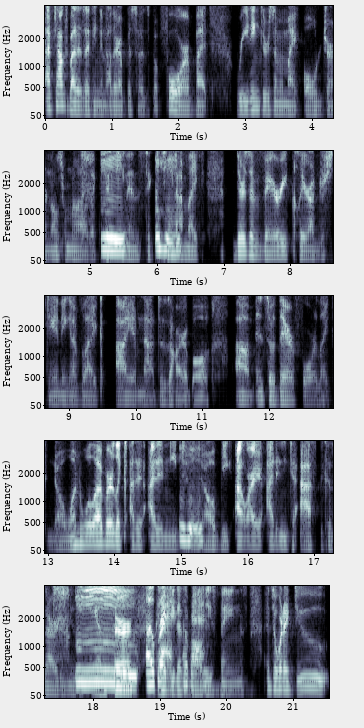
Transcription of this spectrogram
I've talked about this, I think, in other episodes before, but reading through some of my old journals from when I was like Mm, 15 and 16, mhm. I'm like, there's a very clear understanding of like, I am not desirable. Um, and so therefore, like no one will ever like I, didn't I didn't need to Mhm. know be I, I didn't need to ask because I already knew the answer Mm, okay. right because of all these things and so what i do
